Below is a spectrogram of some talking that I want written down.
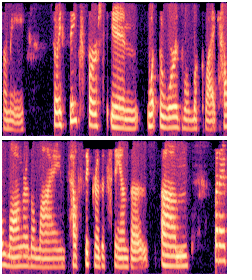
for me. So I think first in what the words will look like, how long are the lines, how thick are the stanzas. Um, but I've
